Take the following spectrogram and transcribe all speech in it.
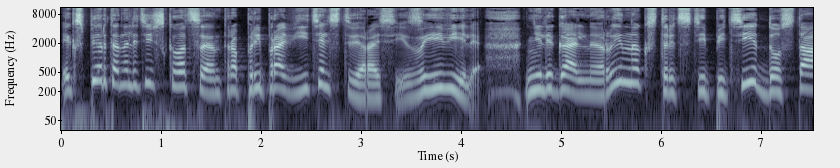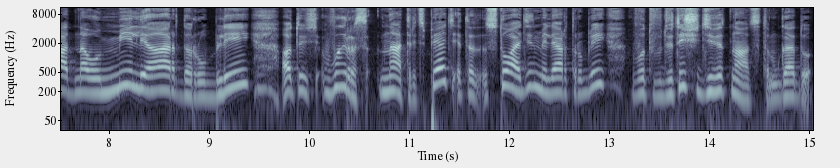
Эксперты аналитического центра при правительстве России заявили, нелегальный рынок с 35 до 101 миллиарда рублей, а, то есть вырос на 35, это 101 миллиард рублей вот в 2019 году.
